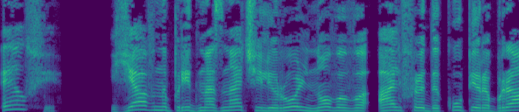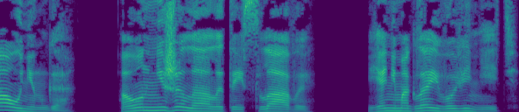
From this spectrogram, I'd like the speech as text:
Элфи явно предназначили роль нового Альфреда Купера Браунинга, а он не желал этой славы. Я не могла его винить.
